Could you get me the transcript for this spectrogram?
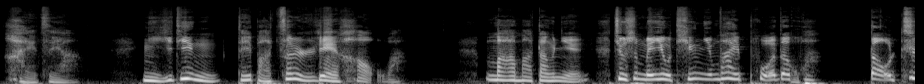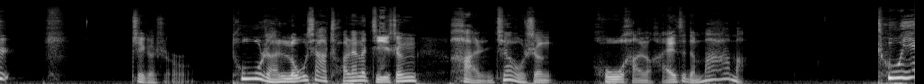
孩子呀，你一定得把字儿练好啊！妈妈当年就是没有听你外婆的话，导致……这个时候，突然楼下传来了几声喊叫声，呼喊孩子的妈妈：“秃鹰，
